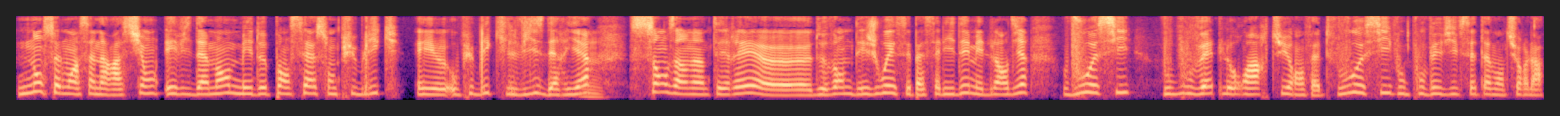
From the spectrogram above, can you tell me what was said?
non seulement à sa narration, évidemment, mais de penser à son public et euh, au public qu'il vise derrière, Mm. sans un intérêt euh, de vendre des jouets. C'est pas ça l'idée, mais de leur dire, vous aussi, vous pouvez être le roi Arthur, en fait. Vous aussi, vous pouvez vivre cette aventure-là.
